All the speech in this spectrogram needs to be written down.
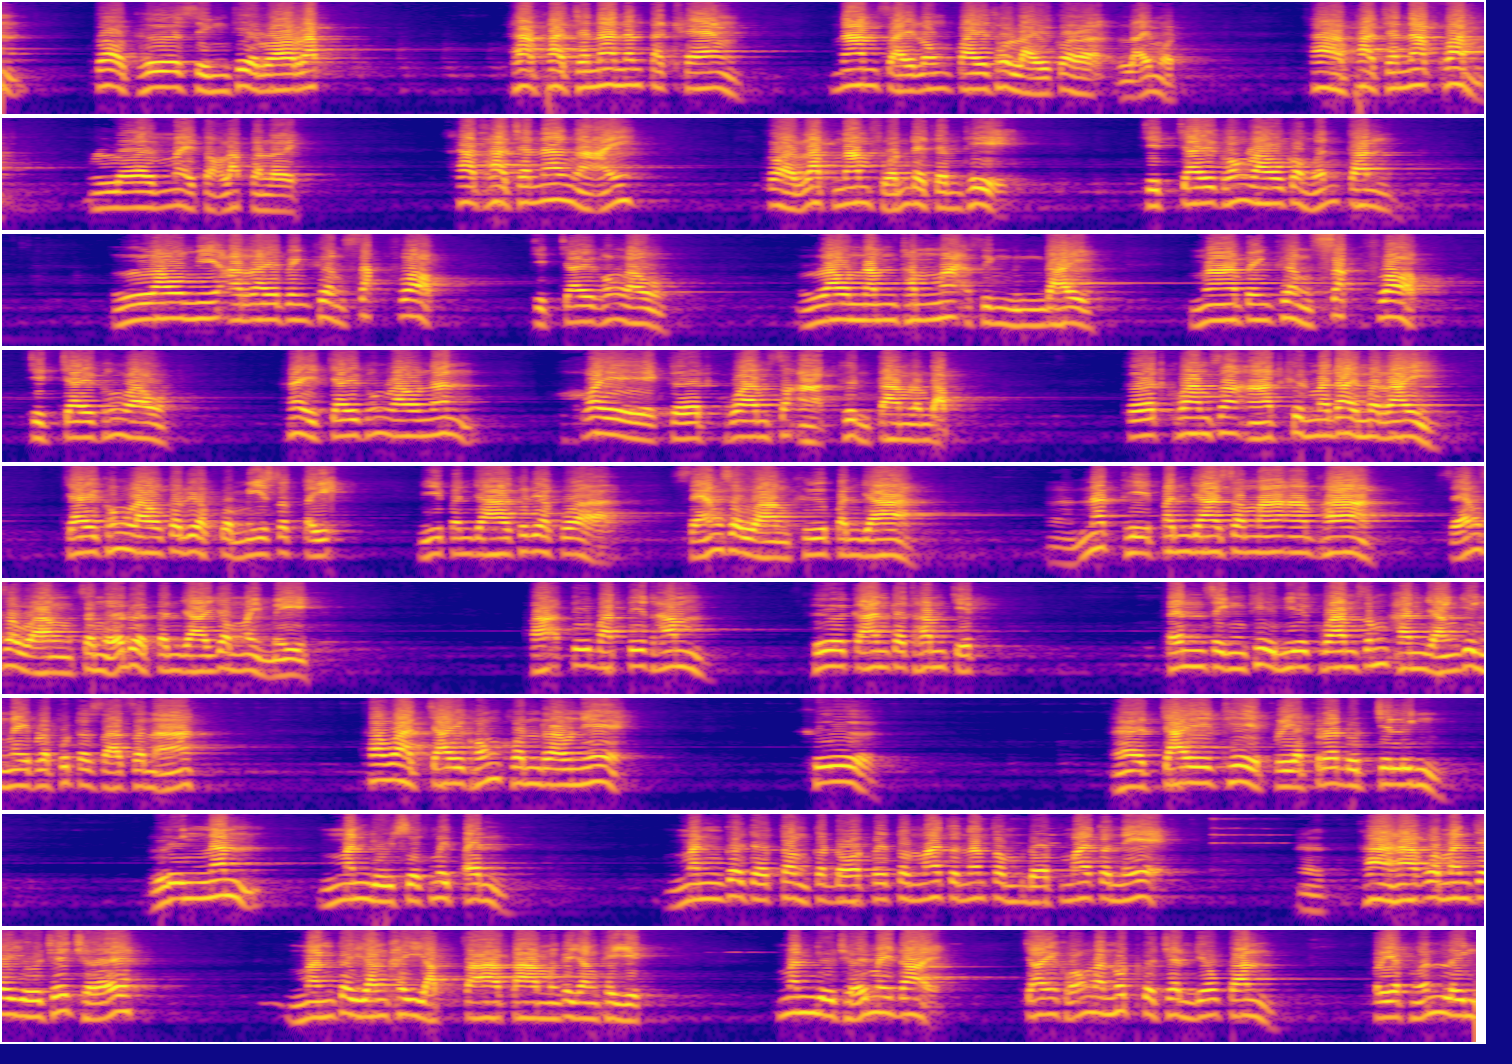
ก็คือสิ่งที่รอรับ ถ้าภาชนะนั้นตะแคง น้ำใส่ลงไปเท่าไหร่ก็ไหลหมด ถ้าภาชนะคว่ำเลยไม่ต้องรับกันเลย ถ้าภาชนะหงาย ก็รับน้ำฝนได้เต็มที่ จิตใจของเราก็เหมือนกัน เรามีอะไรเป็นเครื่องซักฟอก จิตใจของเรา เรานำธรรมะสิ่งหนึ่งใด มาเป็นเครื่องซักฟอก จิตใจของเรา ให้ใจของเรานั้นค่อยเกิดความสะอาดขึ้นตามลำดับ เกิดความสะอาดขึ้นมาได้เมื่อไร ใจของเราก็เรียกว่ามีสติ มีปัญญาก็เรียกว่า แสงสว่างคือปัญญา นัตถิปัญญาสมาอาภา แสงสว่างเสมอด้วยปัญญาย่อมไม่มีปฏิบัติธรรม คือการกระทำจิต เป็นสิ่งที่มีความสำคัญอย่างยิ่งในพระพุทธศาสนา ถ้าว่าใจของคนเรานี้ คือใจที่เปรียบประดุจจลิง ลิงนั้นมันอยู่สุขไม่เป็น มันก็จะต้องกระโดดไปต้นไม้ต้นนั้นต้องโดดไม้ต้นนี้ถ้าหากว่ามันจะอยู่เฉยๆ มันก็ยังขยับตาตามันก็ยังขยิกมันอยู่เฉยไม่ได้ ใจของมนุษย์ก็เช่นเดียวกัน เปรียบเหมือนลิง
